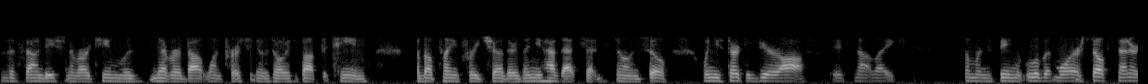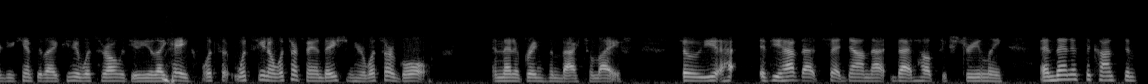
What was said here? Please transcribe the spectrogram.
the foundation of our team was never about one person; it was always about the team, about playing for each other. Then you have that set in stone. So when you start to veer off, it's not like someone is being a little bit more self-centered, you can't be like, "Hey, what's wrong with you?" You're like, "Hey, what's what's you know what's our foundation here? What's our goal?" And then it brings them back to life. So you ha- if you have that set down, that that helps extremely. And then it's a constant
